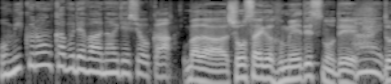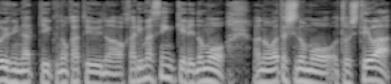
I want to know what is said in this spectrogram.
オミクロン株ではないでしょうか。まだ詳細が不明ですので、はい、どういうふうになっていくのかというのは分かりませんけれどもあの私どもとしては、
